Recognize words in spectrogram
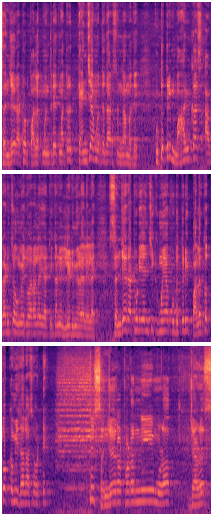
संजय राठोड पालकमंत्री आहेत मात्र त्यांच्या मतदारसंघामध्ये कुठंतरी महाविकास आघाडीच्या उमेदवाराला या ठिकाणी लीड मिळालेला आहे. संजय राठोड यांची किमया कुठंतरी पालकत्व कमी झालं असं वाटते संजय राठोडांनी मुळात ज्यावेळेस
